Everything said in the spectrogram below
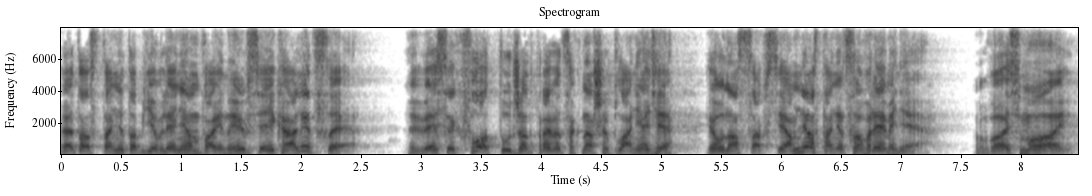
это станет объявлением войны всей коалиции. Весь их флот тут же отправится к нашей планете, и у нас совсем не останется времени. Восьмой.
